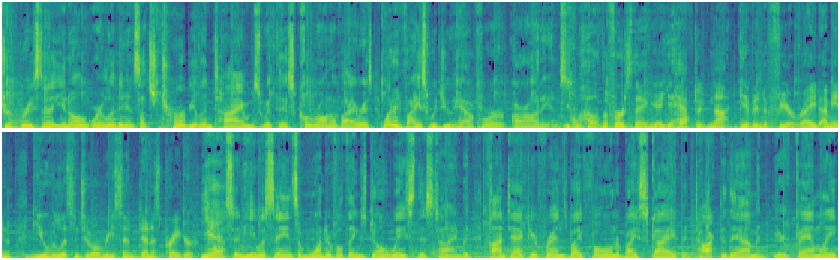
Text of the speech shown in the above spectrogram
Truth Barista, you know, we're living in such turbulent times with this coronavirus. What advice would you have for our audience? Well, the first thing, you have to not give in to fear, right? I mean, you listened to a recent Dennis Prager. Yes, and he was saying some wonderful things. Don't waste this time, but contact your friends by phone or by Skype and talk to them and your family.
